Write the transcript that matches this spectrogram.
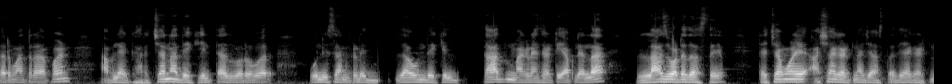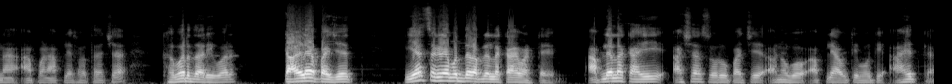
तर मात्र आपण आपल्या घरच्यांना देखील त्याचबरोबर पोलिसांकडे जाऊन देखील दाद मागण्यासाठी आपल्याला लाज वाटत असते. त्याच्यामुळे अशा घटना ज्या असतात या घटना आपण आपल्या स्वतःच्या खबरदारीवर टाळल्या पाहिजेत. या सगळ्याबद्दल आपल्याला काय वाटतंय? आपल्याला काही अशा स्वरूपाचे अनुभव आपल्या अवतीभोवती आहेत का?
